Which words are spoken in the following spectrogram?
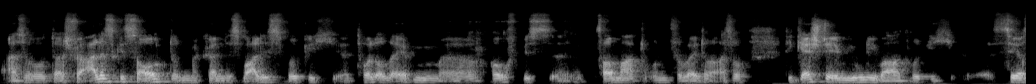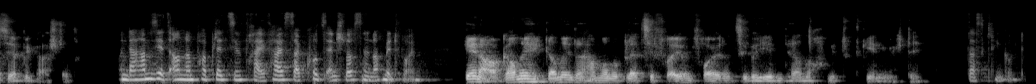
Also da ist für alles gesorgt und man kann das Wallis wirklich äh, toll erleben, äh, rauf bis äh, Zermatt und so weiter. Also die Gäste im Juni waren wirklich sehr, sehr begeistert. Und da haben Sie jetzt auch noch ein paar Plätze frei, falls da Kurzentschlossene noch mitwollen. Genau, gerne, gerne. Da haben wir noch Plätze frei und freuen uns über jeden, der noch mitgehen möchte. Das klingt gut.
